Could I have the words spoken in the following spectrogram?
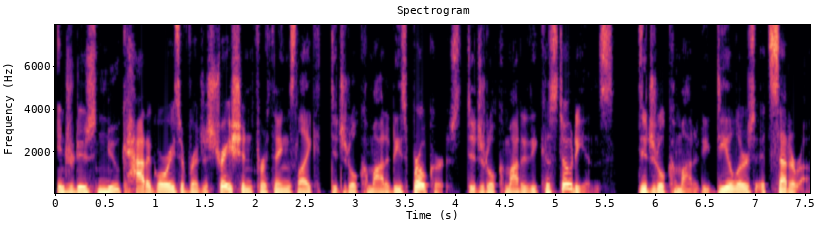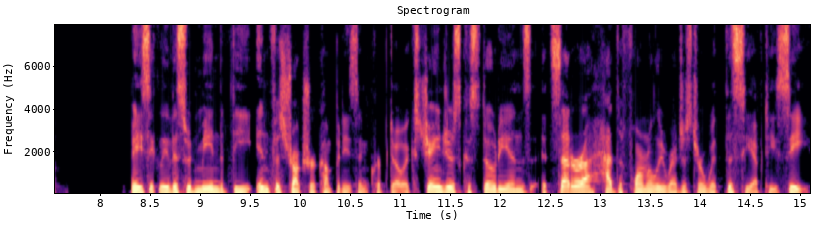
introduce new categories of registration for things like digital commodities brokers, digital commodity custodians, digital commodity dealers, etc. Basically, this would mean that the infrastructure companies in crypto, exchanges, custodians, etc., had to formally register with the CFTC.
